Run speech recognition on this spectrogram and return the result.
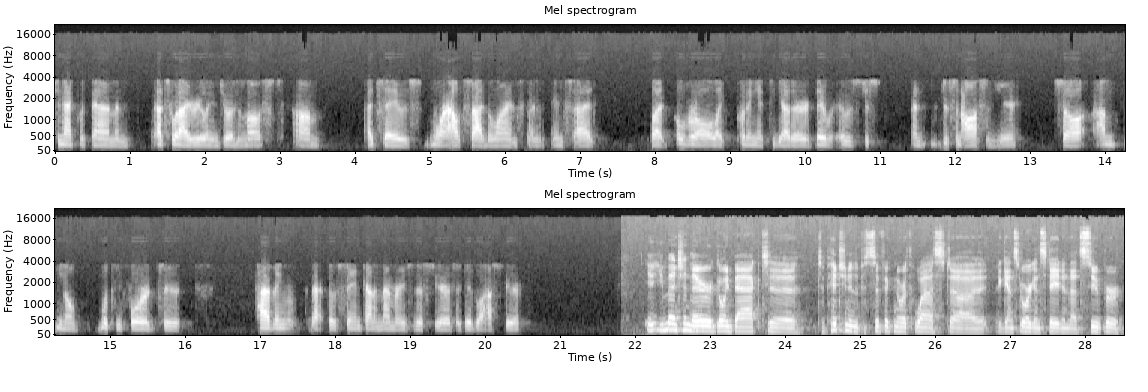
connect with them, and that's what I really enjoyed the most. Um, I'd say it was more outside the lines than inside, but overall, like putting it together, they were, it was just an, just an awesome year. So I'm, you know, looking forward to having that those same kind of memories this year as I did last year. You mentioned there going back to, to pitching in the Pacific Northwest uh, against Oregon State, and that's super.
